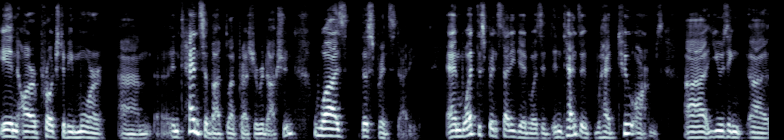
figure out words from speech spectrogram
in our approach to be more um, intense about blood pressure reduction was the SPRINT study. And what the SPRINT study did was it intensive had two arms. Uh, using uh,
